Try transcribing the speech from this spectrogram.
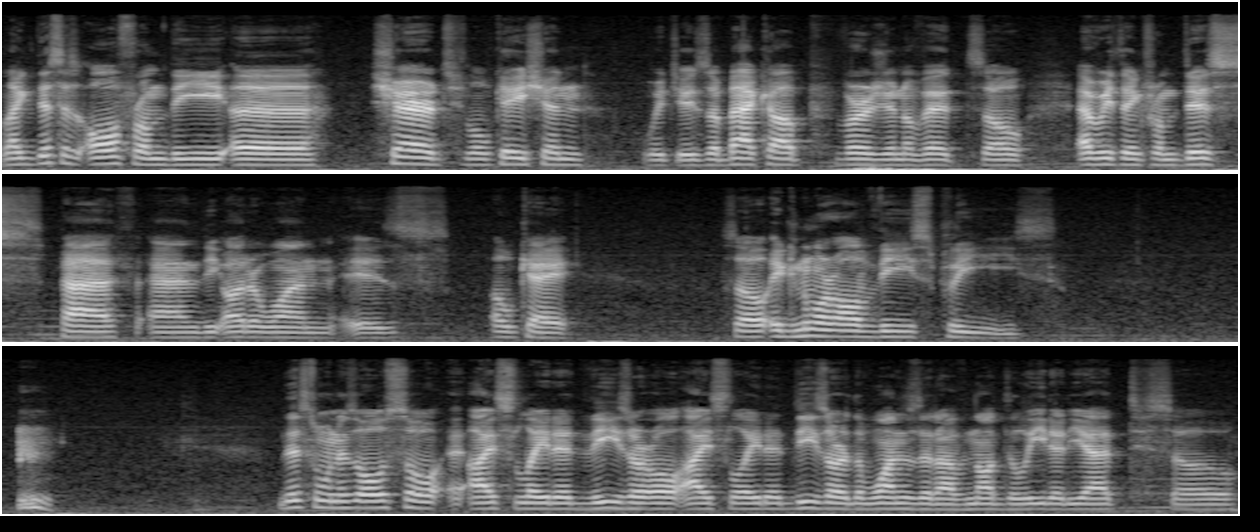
Like this is all from the uh, shared location, which is a backup version of it. So everything from this path and the other one is okay. So ignore all of these, please. this one is also isolated. These are all isolated. These are the ones that I've not deleted yet. So,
